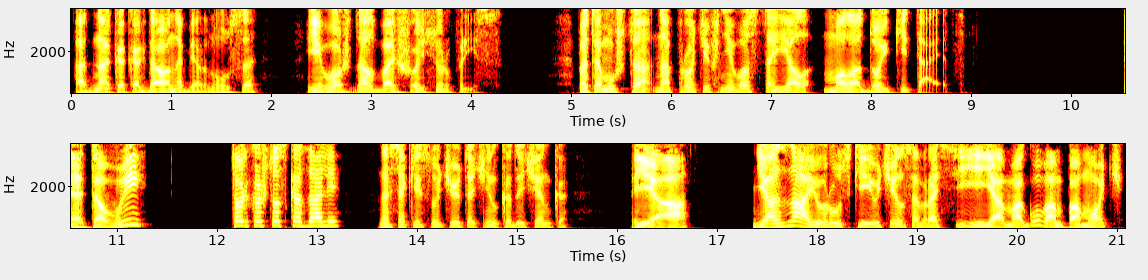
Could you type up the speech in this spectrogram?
Однако, когда он обернулся, его ждал большой сюрприз потому что напротив него стоял молодой китаец. «Это вы?» «Только что сказали?» — на всякий случай уточнил Кадыченко. «Я. Я знаю русский, учился в России, я могу вам помочь».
